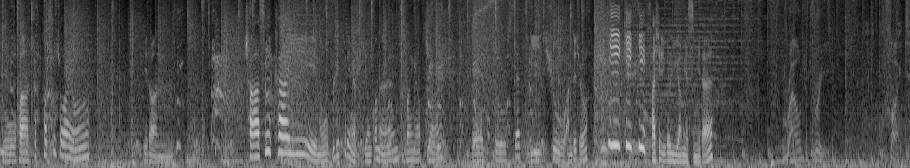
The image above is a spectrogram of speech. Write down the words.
로하 캡터스 좋아요. 이런 차스카이. 너무 블리프림에서 귀여운 거는 소용이 없죠. 예수 셋 미슈 안되죠. 끼끼끼 사실 이걸. Fight.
